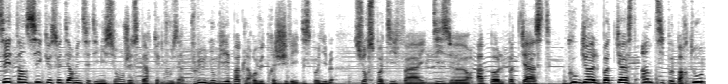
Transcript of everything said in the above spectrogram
C'est ainsi que se termine cette émission, j'espère qu'elle vous a plu. N'oubliez pas que la revue de presse JV est disponible sur Spotify, Deezer, Apple Podcast, Google Podcast, un petit peu partout.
